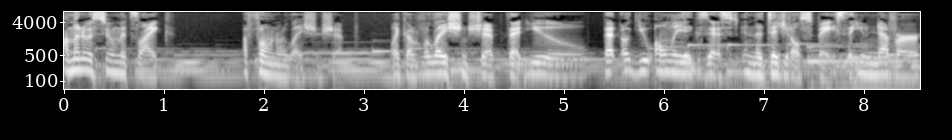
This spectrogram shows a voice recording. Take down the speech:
I'm going to assume it's like a phone relationship, like a relationship that you that uh, you only exist in the digital space. That you never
